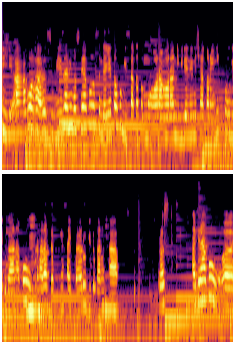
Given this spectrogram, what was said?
ih aku harus bisa nih maksudnya aku seenggaknya tuh aku bisa ketemu orang-orang di bidang inisiatornya itu gitu kan aku hmm. berharap dapet insight baru gitu kan kak terus akhirnya aku uh,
